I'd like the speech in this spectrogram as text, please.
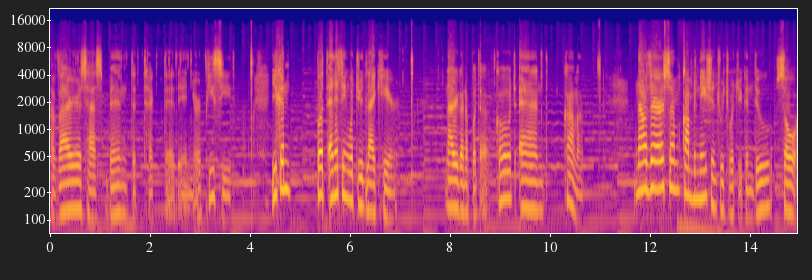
a virus has been detected in your PC. You can put anything what you'd like here. Now you're gonna put a code and comma. Now there are some combinations which what you can do. So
